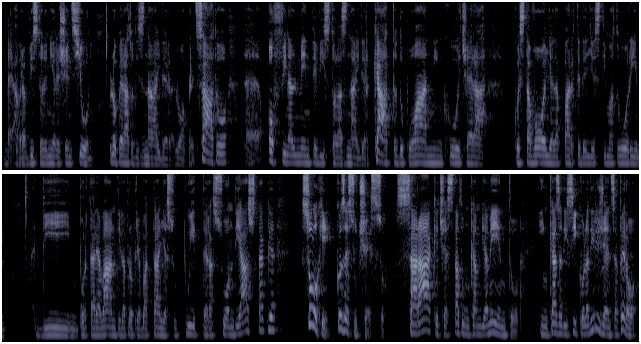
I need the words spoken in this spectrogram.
beh, avrà visto le mie recensioni. L'operato di Snyder l'ho apprezzato, eh, ho finalmente visto la Snyder Cut dopo anni in cui c'era questa voglia da parte degli estimatori di portare avanti la propria battaglia su Twitter a suon di hashtag. Solo che cosa è successo? Sarà che c'è stato un cambiamento in casa di sì con la dirigenza, però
